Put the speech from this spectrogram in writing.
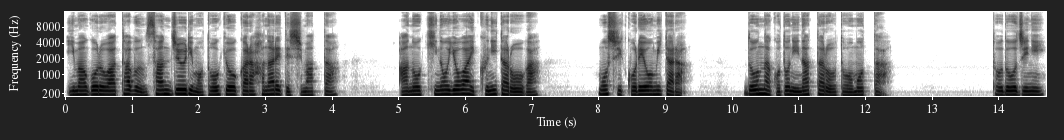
今頃は多分三十里も東京から離れてしまった、あの気の弱い国太郎が、もしこれを見たら、どんなことになったろうと思った。と同時に、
